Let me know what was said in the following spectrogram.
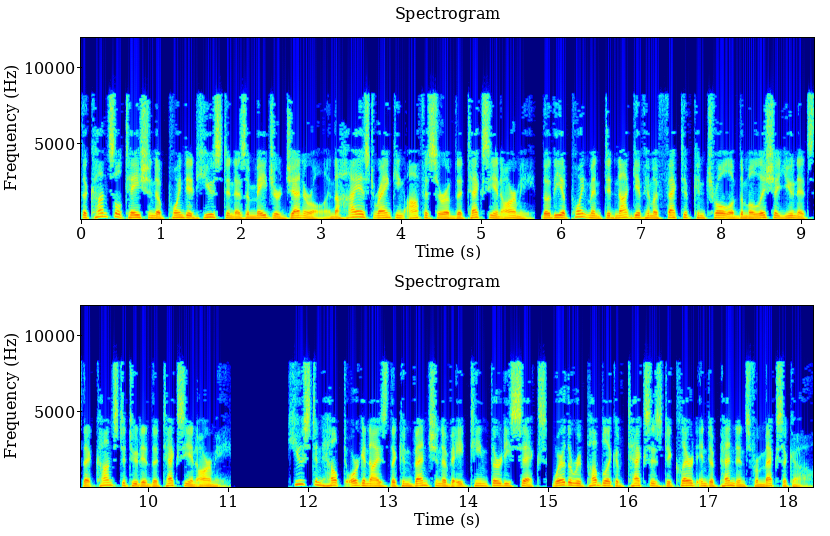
The consultation appointed Houston as a major general and the highest-ranking officer of the Texian Army, though the appointment did not give him effective control of the militia units that constituted the Texian Army. Houston helped organize the Convention of 1836, where the Republic of Texas declared independence from Mexico.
